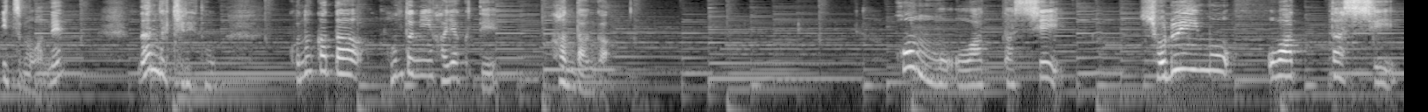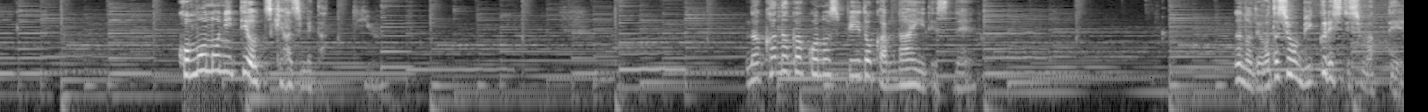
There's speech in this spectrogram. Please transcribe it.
いつもはね。なんだけれど、この方、本当に早くて判断が。本も終わったし、書類も終わったし、小物に手をつけ始めたっていう。なかなかこのスピード感ないですね。なので私もびっくりしてしまって、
